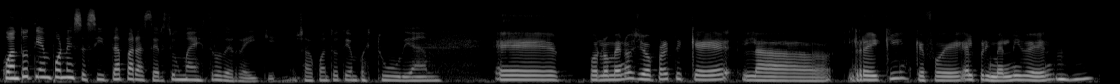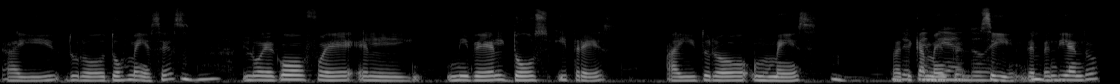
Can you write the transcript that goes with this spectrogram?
¿cuánto tiempo necesita para hacerse un maestro de Reiki? O sea, ¿cuánto tiempo estudian? Eh, por lo menos yo practiqué la Reiki, que fue el primer nivel. Ahí duró dos meses. Luego fue el nivel 2 y 3. Ahí duró un mes, prácticamente. Sí, dependiendo.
